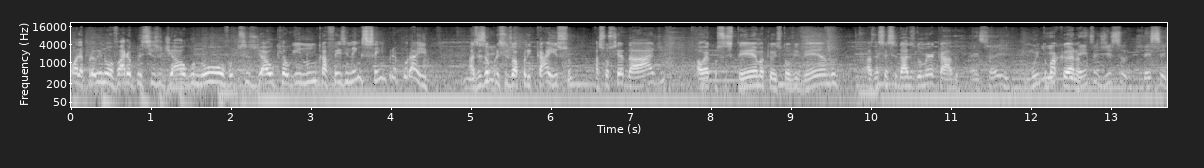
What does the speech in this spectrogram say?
Olha, para eu inovar eu preciso de algo novo, eu preciso de algo que alguém nunca fez e nem sempre é por aí. Às vezes eu preciso aplicar isso à sociedade, ao ecossistema que eu estou vivendo, às necessidades do mercado. É isso aí. Muito e, bacana. E dentro disso, desse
